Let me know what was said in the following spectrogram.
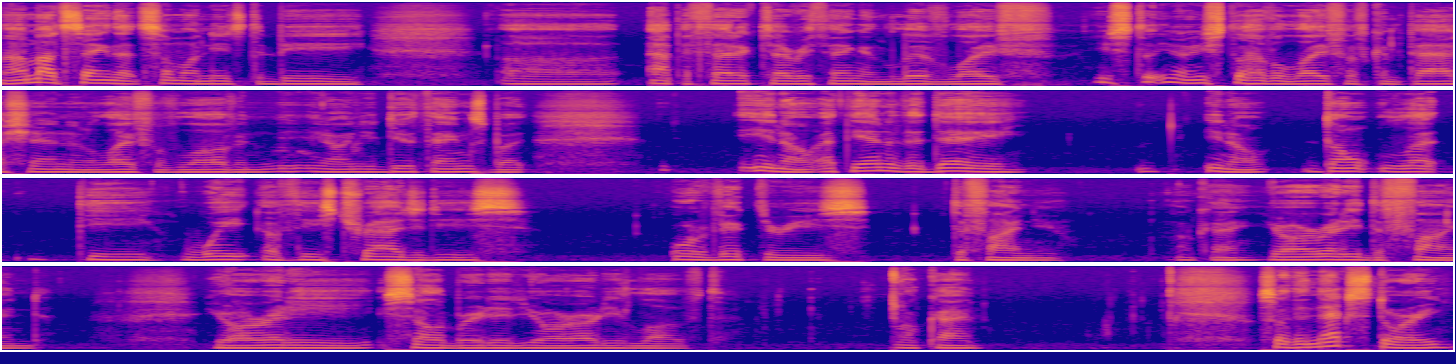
Now, I'm not saying that someone needs to be uh, apathetic to everything and live life. You still, you know, you still have a life of compassion and a life of love, and you know, and you do things. But you know, at the end of the day, you know, don't let the weight of these tragedies or victories define you. Okay, you're already defined. You're already celebrated. You're already loved. Okay. So the next story,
